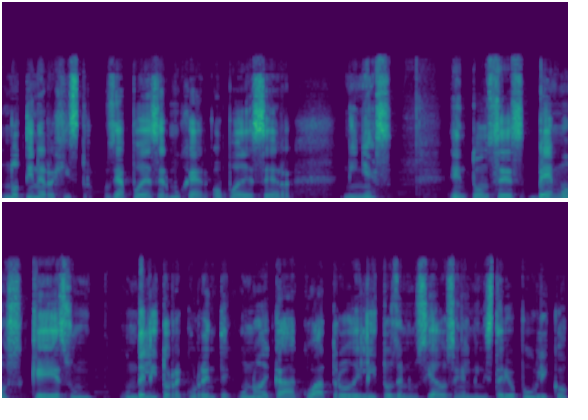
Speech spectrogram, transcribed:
no tiene registro. O sea, puede ser mujer o puede ser niñez. Entonces vemos que es un, un, delito recurrente. Uno de cada cuatro delitos denunciados en el Ministerio Público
